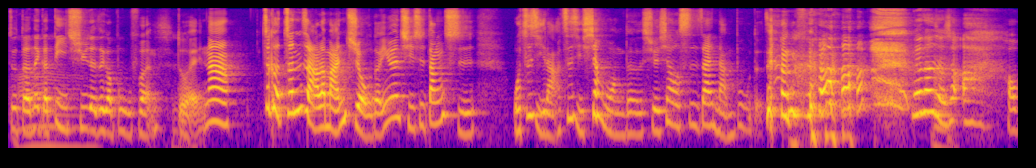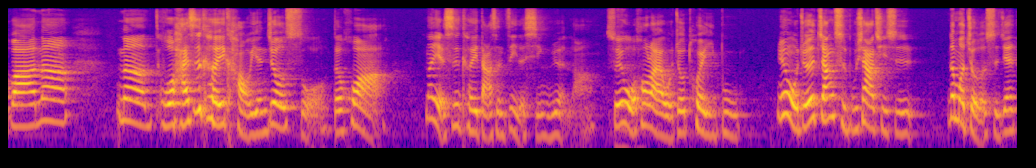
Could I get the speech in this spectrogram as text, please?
就的那个地区的这个部分。对，那这个挣扎了蛮久的，因为其实当时我自己啦，自己向往的学校是在南部的这样子。那当时说啊，好吧，那那我还是可以考研究所的话。那也是可以达成自己的心愿啦，所以我后来我就退一步，因为我觉得僵持不下，其实那么久的时间，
